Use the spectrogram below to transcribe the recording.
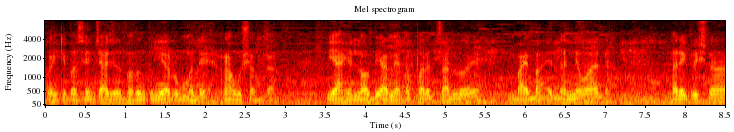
ट्वेंटी पर्सेंट चार्जेस भरून तुम्ही या रूममध्ये राहू शकता. ही आहे लॉबी आम्ही आता परत चाललो आहे बाय बाय धन्यवाद. हरे कृष्णा.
